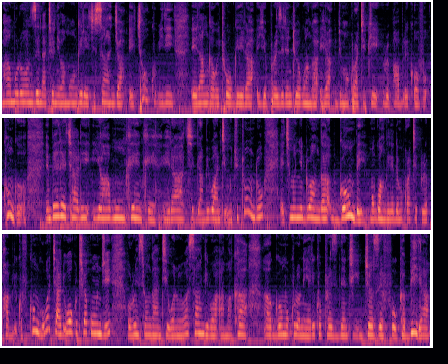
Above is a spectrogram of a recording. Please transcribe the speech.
bamulonze nate ne bamwongera ekisanja ekyokubiri era nga wetwogerera ye pulezidenti w'eggwanga erya democratic republic of congo. Embeera ekyali ya bunkenke era kigambibwa nti mu kitundu ekimanyiddwa nga gombe mu ggwanga erya democratic republic of congo wakyaliwo okutya kungi olw'ensonga nti wano wewasangibwa amaka g'omukulu ne yaliko pulezidenti joseph kabila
